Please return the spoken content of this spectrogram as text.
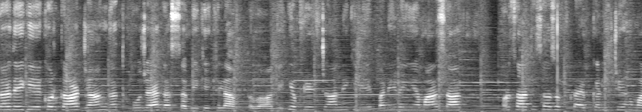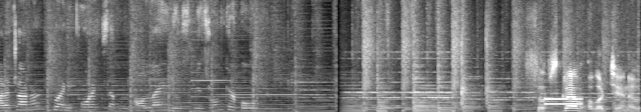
कर देगी एक और कार्ड जहांगत हो जाएगा सभी के खिलाफ तो आगे की अपडेट जानने के लिए बने रहिए हमारे साथ और साथ ही साथ सब्सक्राइब कर लीजिए हमारा channel twenty four X online news newsroom की report Subscribe our channel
